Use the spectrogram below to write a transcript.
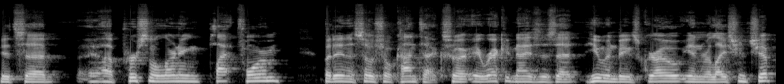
it's a, a, personal learning platform, but in a social context. So it recognizes that human beings grow in relationship,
